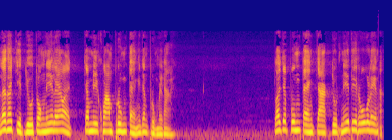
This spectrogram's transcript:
และถ้าจิตอยู่ตรงนี้แล้ว จะมีความปรุงแต่งยังปรุงไม่ได้ เราจะปรุงแต่งจากจุดนี้ที่รู้เลยนะ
